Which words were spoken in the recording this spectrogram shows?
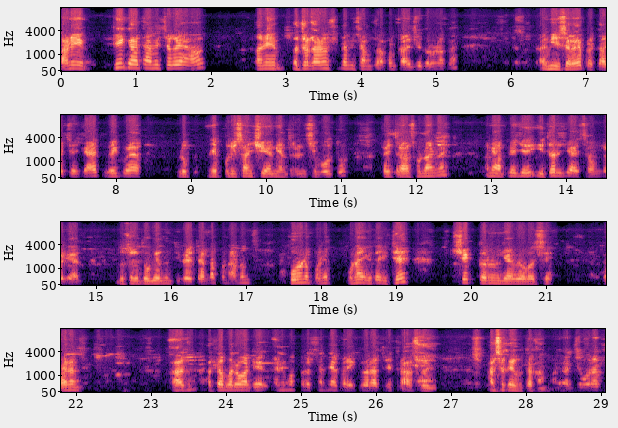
आणि ठीक आहे तर आम्ही सगळे आहोत. आणि पत्रकारांना सुद्धा मी सांगतो आपण काळजी करू नका. आम्ही सगळ्या प्रकारचे जे आहेत वेगवेगळ्या लोक म्हणजे पोलिसांशी आणि यंत्रणांशी बोलतो. काही त्रास होणार नाही. आणि आपले जे इतर जे आहेत सवंगडी आहेत दुसरे दोघे जण तिकडे त्यांना पण आणून पूर्णपणे पुन्हा एकदा इथे चेक करून घ्या व्यवस्थित. कारण आज आता बरं वाटेल आणि मग परत संध्याकाळी किंवा रात्री त्रास होईल असं काही होता कामा राज्यभरात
